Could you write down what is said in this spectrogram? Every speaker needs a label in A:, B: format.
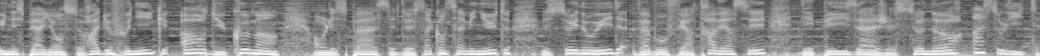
A: Une expérience radiophonique hors du commun. En l'espace de 55 minutes, Solenoid va vous faire traverser des paysages sonores insolites.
